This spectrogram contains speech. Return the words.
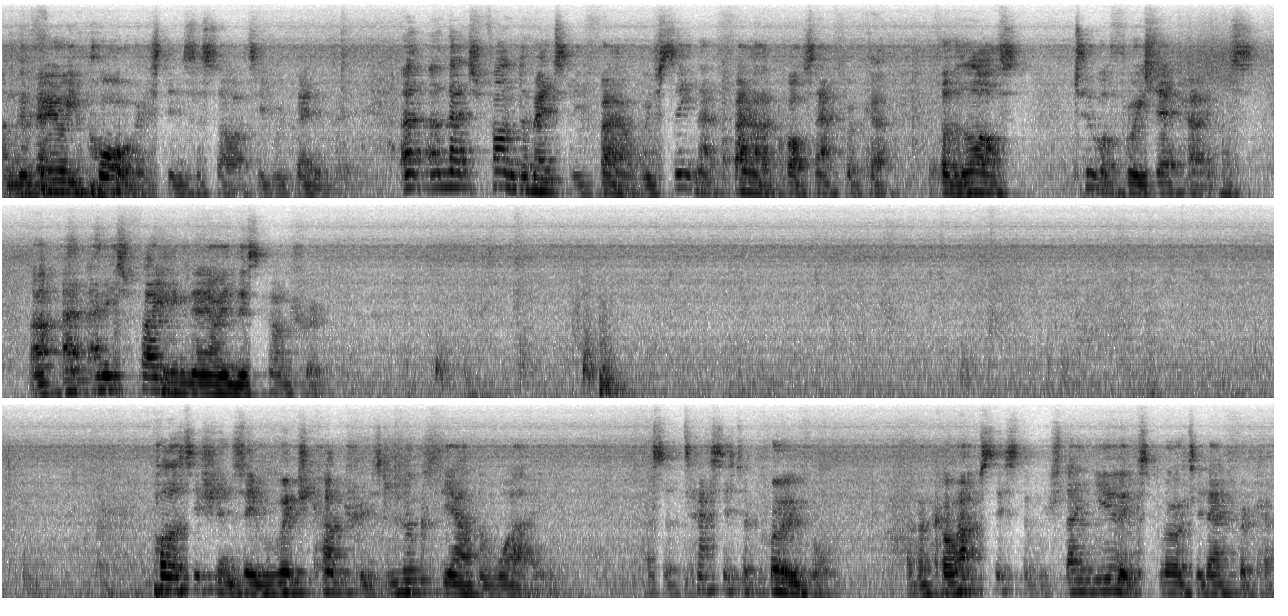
and the very poorest in society would benefit. And, and, that's fundamentally failed. We've seen that fail across Africa for the last two or three decades, uh, and, and it's failing now in this country. Politicians in rich countries look the other way as a tacit approval of a corrupt system which they knew exploited Africa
